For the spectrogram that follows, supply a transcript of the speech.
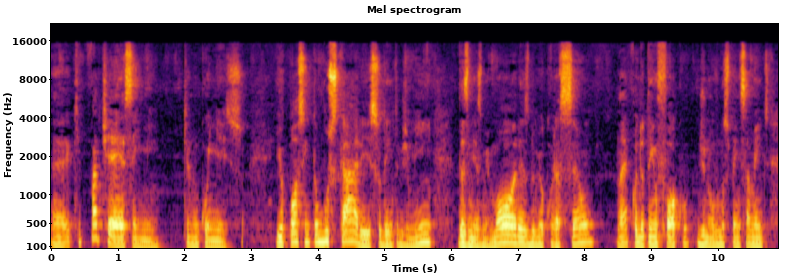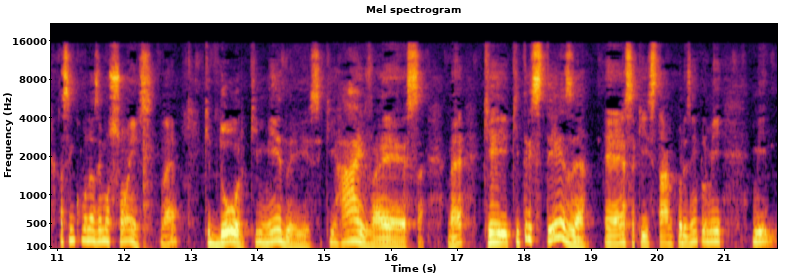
É, que parte é essa em mim que eu não conheço? E eu posso então buscar isso dentro de mim, das minhas memórias, do meu coração, né? Quando eu tenho foco de novo nos pensamentos, assim como nas emoções, né? Que dor, que medo é esse? Que raiva é essa, né? Que, que tristeza é essa que está, por exemplo, me, me,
